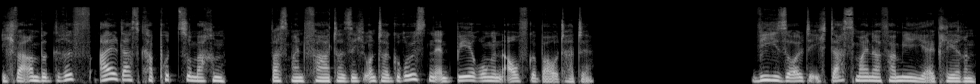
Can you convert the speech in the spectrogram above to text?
Ich war im Begriff, all das kaputt zu machen, was mein Vater sich unter größten Entbehrungen aufgebaut hatte. Wie sollte ich das meiner Familie erklären?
